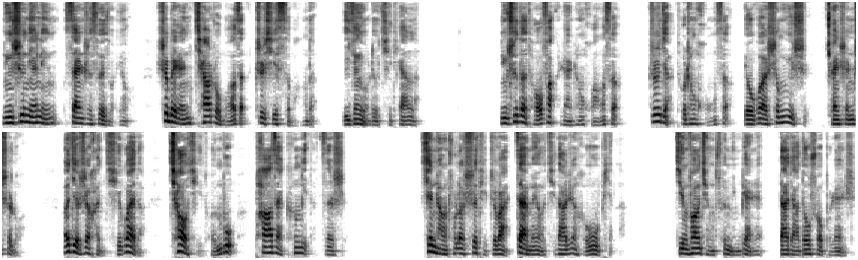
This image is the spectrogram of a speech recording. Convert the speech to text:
女尸年龄三十岁左右，是被人掐住脖子窒息死亡的，已经有六七天了。女尸的头发染成黄色，指甲涂成红色，有过生育史，全身赤裸，而且是很奇怪的翘起臀部趴在坑里的姿势。现场除了尸体之外，再没有其他任何物品了。警方请村民辨认，大家都说不认识。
